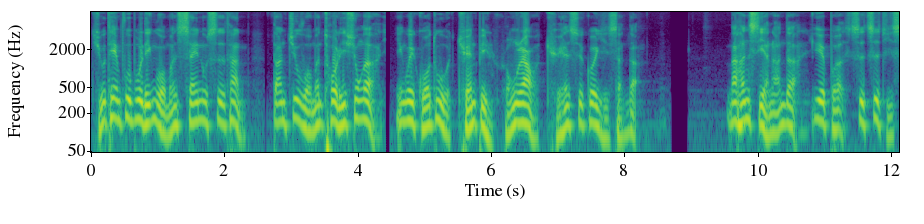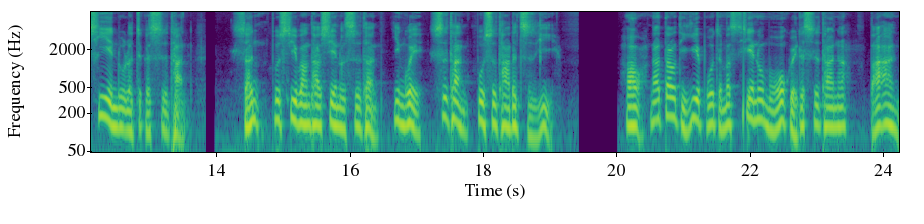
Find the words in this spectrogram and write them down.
求天父不领我们深入试探，但救我们脱离凶恶，因为国度、权柄、荣耀全是归于神的。那很显然的，约伯是自己陷入了这个试探。神不希望他陷入试探，因为试探不是他的旨意。好，那到底约伯怎么陷入魔鬼的试探呢？答案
